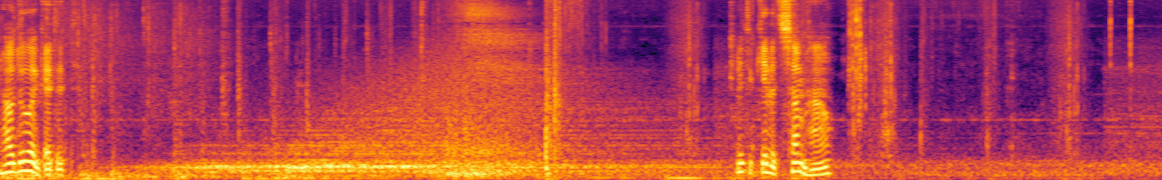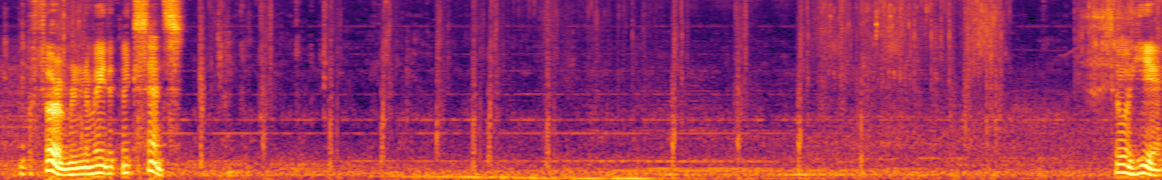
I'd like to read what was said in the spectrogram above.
How do I get it? I need to kill it somehow. Preferably in a way that makes sense. So here.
